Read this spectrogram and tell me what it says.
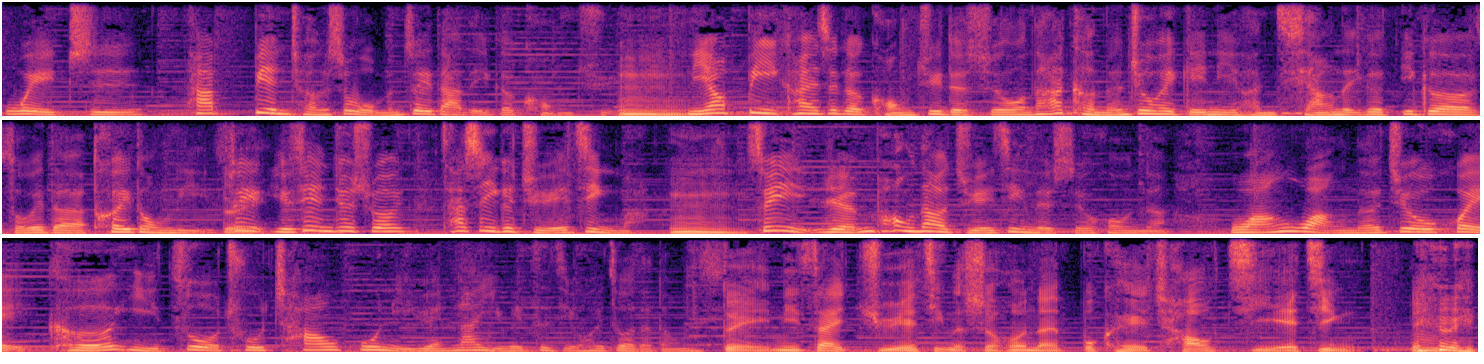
未知，它变成是我们最大的一个恐惧。嗯，你要避开这个恐惧的时候，它可能就会给你很强的一个一个所谓的推动力。所以有些人就说它是一个绝境嘛。嗯，所以人碰到绝境的时候呢，往往呢就会可以做出超乎你原来以为自己会做的东西。对，你在绝境的时候呢，不可以超捷径，因为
